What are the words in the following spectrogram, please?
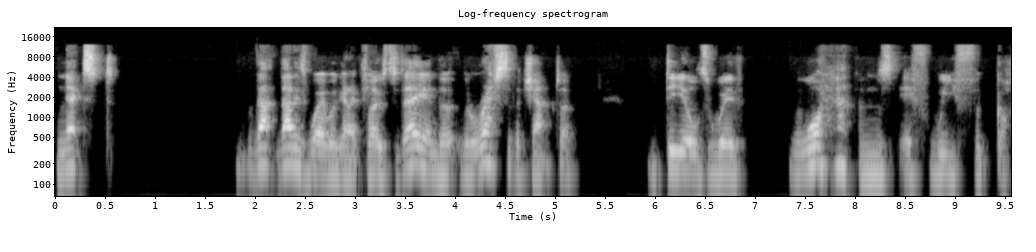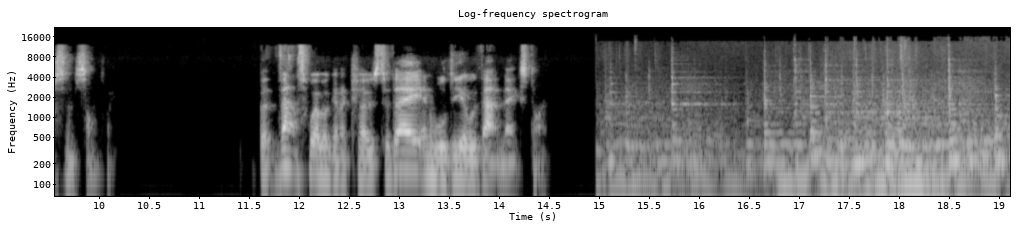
Next that that is where we're going to close today. And the, the rest of the chapter deals with what happens if we've forgotten something. But that's where we're going to close today, and we'll deal with that next time.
